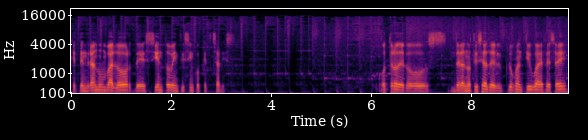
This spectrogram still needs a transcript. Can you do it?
que tendrán un valor de 125 quetzales. Otro de los de las noticias del Club Antigua FC,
